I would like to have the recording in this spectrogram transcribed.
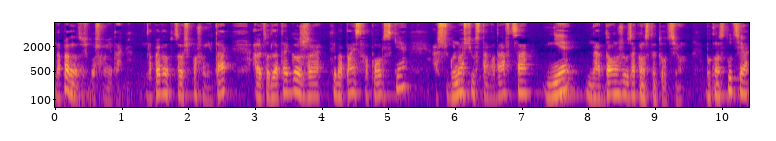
Na pewno coś poszło nie tak. Na pewno coś poszło nie tak, ale to dlatego, że chyba państwo polskie, a w szczególności ustawodawca, nie nadążył za konstytucją. Bo konstytucja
